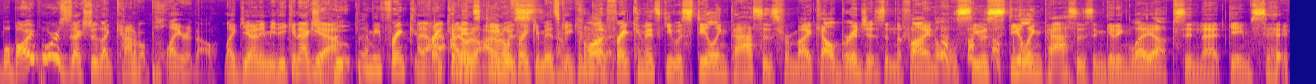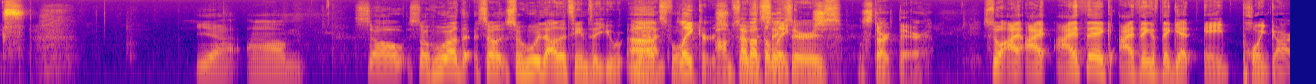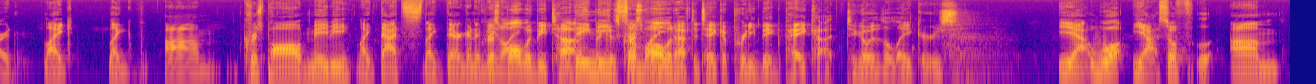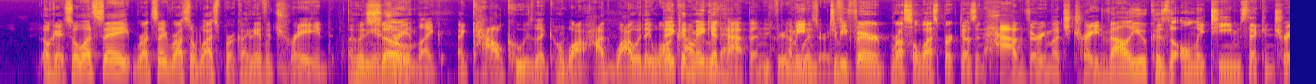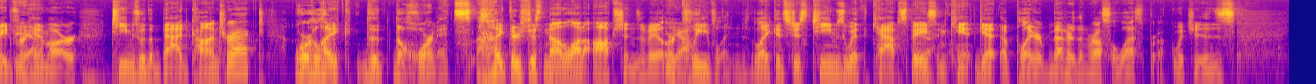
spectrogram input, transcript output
Well, Bobby Portis is actually like kind of a player though. Like you know what I mean? He can actually Yeah, hoop. I mean Frank. I- Frank I- I don't know- Kaminsky I don't know was. Frank Kaminsky I mean, come on. Frank Kaminsky was stealing passes from Mikal Bridges in the finals. he was stealing passes and getting layups in that game six. Yeah. Um. So so who are the so so who are the other teams that you, you Uh, asked for? Lakers. Um, so How about the the Sixers. Lakers? We'll start there. So I, I I think I think if they get a point guard like like um Chris Paul maybe like that's like they're gonna be. Chris be Paul like, would be tough They need because Chris somebody, Paul would have to take a pretty big pay cut to go to the Lakers. Yeah. Well. Yeah. So um. Okay, so let's say let's say Russell Westbrook, like they have to trade. Who are they going to So- trade? Like like Kyle Kuzma. Like why, how, why would they want? They could Kyle make it happen. I mean, Wizards? to be fair, Russell Westbrook doesn't have very much trade value because the only teams that can trade for Yeah. him are teams with a bad contract or like the the Hornets. like there's just not a lot of options available. Or Yeah. Cleveland. Like it's just teams with cap space Yeah. and can't get a player better than Russell Westbrook, which is,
